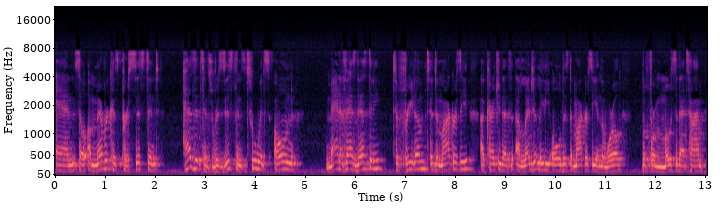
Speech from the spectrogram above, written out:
And so America's persistent hesitance, resistance to its own manifest destiny, to freedom, to democracy, a country that's allegedly the oldest democracy in the world, but for most of that time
